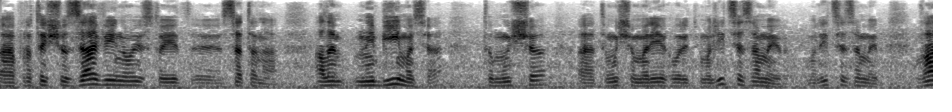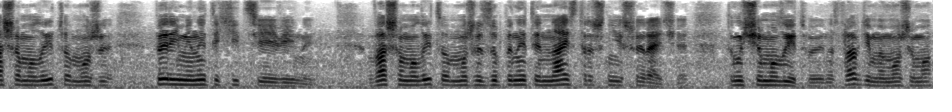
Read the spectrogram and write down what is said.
е, про те, що за війною стоїть е, сатана. Але не біймося, тому що, е, тому що Марія говорить: моліться за мир, моліться за мир. Ваша молитва може перемінити хід цієї війни. Ваша молитва може зупинити найстрашніші речі, тому що молитвою насправді ми можемо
